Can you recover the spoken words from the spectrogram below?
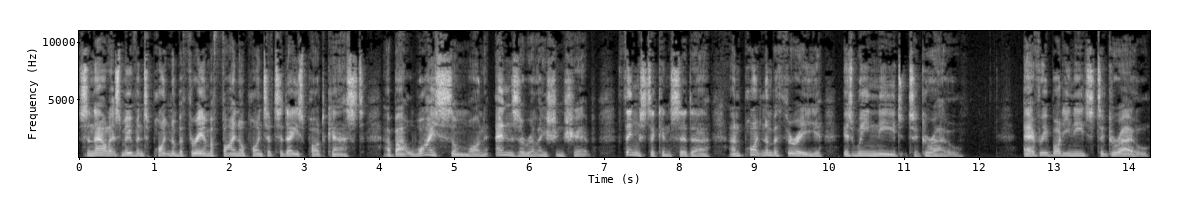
So now let's move into point number three and the final point of today's podcast about why someone ends a relationship, things to consider. And point number three is we need to grow. Everybody needs to grow.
